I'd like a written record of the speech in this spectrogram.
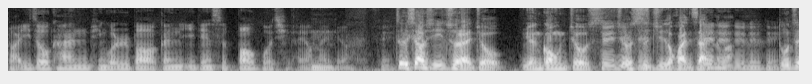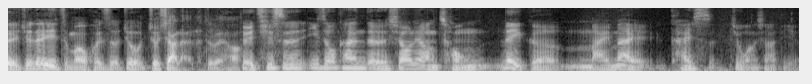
把一周刊、苹果日报跟一电视包裹起来要卖掉。对，这个消息一出来，就员工就就士气的涣散了嘛。对对对对，读者也觉得，哎，怎么回事？就就下来了，对不对？哈。对，其实一周刊的销量从那个买卖开始就往下跌了。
